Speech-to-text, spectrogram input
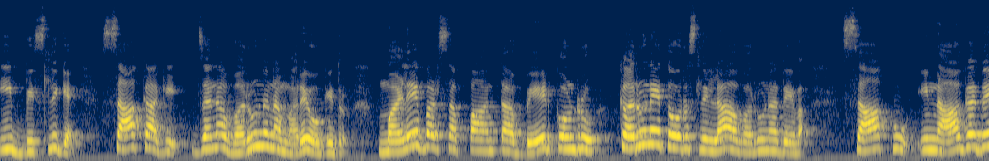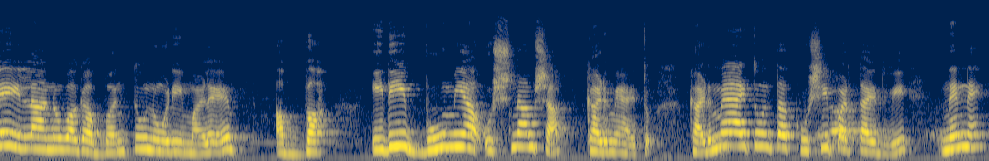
ಈ ಬಿಸಿಲಿಗೆ ಸಾಕಾಗಿ ಜನ ವರುಣನ ಮರೆ ಹೋಗಿದ್ರು. ಮಳೆ ಬರ್ಸಪ್ಪ ಅಂತ ಬೇಡ್ಕೊಂಡ್ರು ಕರುಣೆ ತೋರಿಸ್ಲಿಲ್ಲ ಆ ವರುಣ ದೇವ. ಸಾಕು, ಇನ್ನಾಗದೇ ಇಲ್ಲ ಅನ್ನುವಾಗ ಬಂತು ನೋಡಿ ಮಳೆ. ಅಬ್ಬಾ, ಇಡೀ ಭೂಮಿಯ ಉಷ್ಣಾಂಶ ಕಡಿಮೆ ಆಯಿತು. ಕಡಿಮೆ ಆಯಿತು ಅಂತ ಖುಷಿ ಪಡ್ತಾ ಇದ್ವಿ. ನಿನ್ನೆ,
